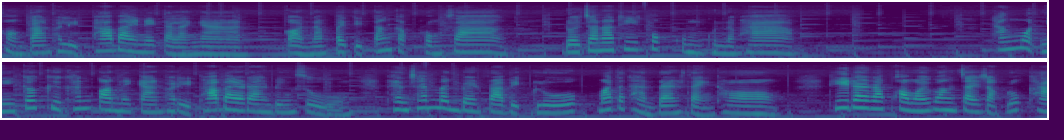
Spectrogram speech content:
ของการผลิตผ้าใบในแต่ละงาน ก่อนนำไปติดตั้งกับโครงสร้าง โดยเจ้าหน้าที่ควบคุมคุณภาพ ทั้งหมดนี้ก็คือขั้นตอนในการผลิตผ้าใบแรงดึงสูง Tension Membrane Fabric Group มาตรฐานแบรนด์แสงทอง ที่ได้รับความไว้วางใจจากลูกค้า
